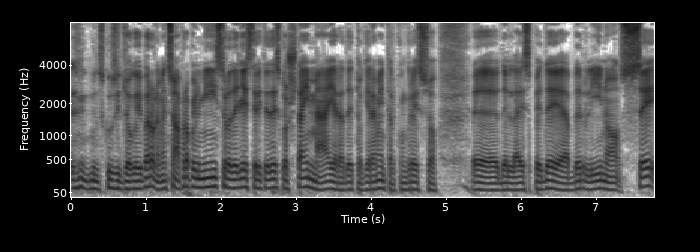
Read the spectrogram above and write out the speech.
scusi il gioco di parole, ma insomma, proprio il ministro degli esteri tedesco Steinmeier ha detto chiaramente al congresso eh, della SPD a Berlino se,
